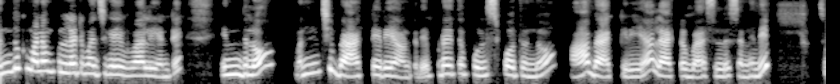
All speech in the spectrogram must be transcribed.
ఎందుకు మనం పుల్లటి మజ్జిగ ఇవ్వాలి అంటే ఇందులో మంచి బ్యాక్టీరియా ఉంటుంది. ఎప్పుడైతే పులిసిపోతుందో ఆ బ్యాక్టీరియా లాక్టోబాసిల్లస్ అనేది సో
